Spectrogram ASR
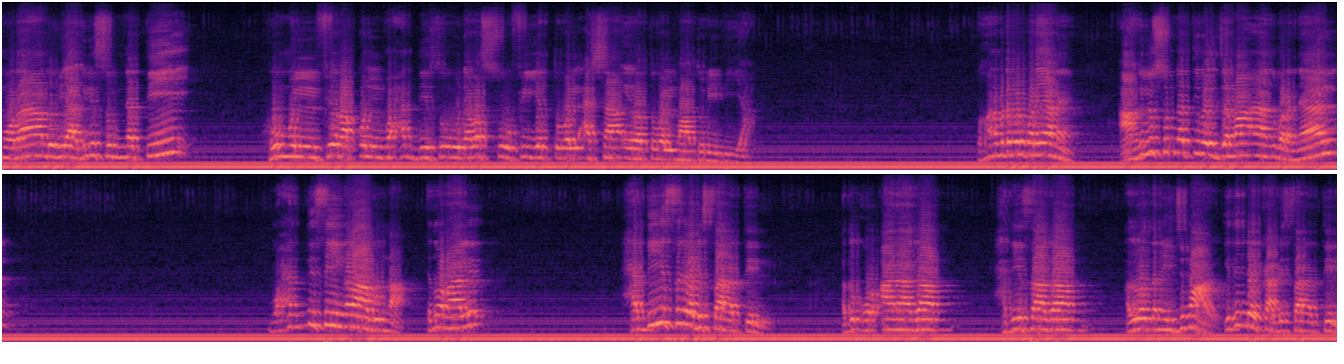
മുറാദു ബി അഖിൽ സുന്നത്തി ഫിറഖുൽ മുഹദ്ദിസൂന വൽ അശാഇറത്തു വൽ മാതുരീദിയ. സുന്നത്തി വൽ എന്ന് പറഞ്ഞാൽ മുഹദ്ദിസീങ്ങളാകുന്ന എന്ന് പറഞ്ഞാൽ ഹദീസുകൾ അടിസ്ഥാനത്തിൽ അത് ഖുർആനാകാം ഹദീസാകാം അതുപോലെ തന്നെ ഇജ്മാ ഇതിന്റെയൊക്കെ അടിസ്ഥാനത്തിൽ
